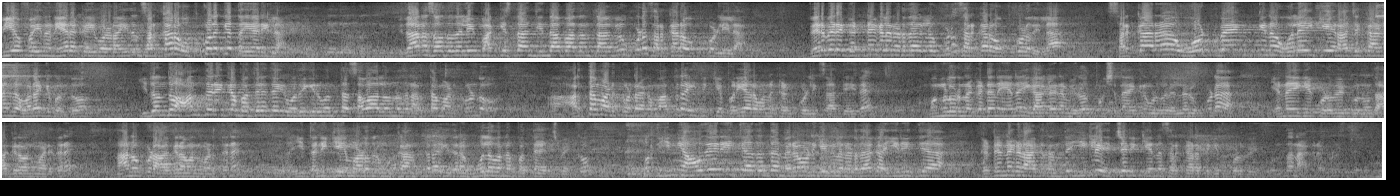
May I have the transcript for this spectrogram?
ಪಿ ಎಫ್ ಐನ ನೇರ ಕೈವಾಡ, ಇದನ್ನು ಸರ್ಕಾರ ಒಪ್ಕೊಳ್ಳೋಕ್ಕೆ ತಯಾರಿಲ್ಲ. ವಿಧಾನಸೌಧದಲ್ಲಿ ಪಾಕಿಸ್ತಾನ್ ಜಿಂದಾಬಾದ್ ಅಂತಾಗಲೂ ಕೂಡ ಸರ್ಕಾರ ಒಪ್ಕೊಳ್ಳಿಲ್ಲ. ಬೇರೆ ಬೇರೆ ಘಟನೆಗಳು ನಡೆದಾಗಲೂ ಕೂಡ ಸರ್ಕಾರ ಒಪ್ಕೊಳ್ಳೋದಿಲ್ಲ. ಸರ್ಕಾರ ವೋಟ್ ಬ್ಯಾಂಕಿನ ಓಲೈಕೆ ರಾಜಕಾರಣದ ಹೊರಗೆ ಬಂದು ಇದೊಂದು ಆಂತರಿಕ ಭದ್ರತೆಗೆ ಒದಗಿರುವಂಥ ಸವಾಲು ಅನ್ನೋದನ್ನು ಅರ್ಥ ಮಾಡಿಕೊಂಡು ಅರ್ಥ ಮಾಡಿಕೊಂಡಾಗ ಮಾತ್ರ ಇದಕ್ಕೆ ಪರಿಹಾರವನ್ನು ಕಂಡುಕೊಳ್ಳಿಕ್ಕೆ ಸಾಧ್ಯ ಇದೆ. ಮಂಗಳೂರಿನ ಘಟನೆಯನ್ನು ಈಗಾಗಲೇ ನಮ್ಮ ವಿರೋಧ ಪಕ್ಷದ ನಾಯಕರು ಉಳಿದವರೆಲ್ಲರೂ ಕೂಡ ಎನ್ ಐಗೆ ಕೊಡಬೇಕು ಅನ್ನೋದು ಆಗ್ರಹವನ್ನು ಮಾಡಿದ್ದಾರೆ. ನಾನು ಕೂಡ ಆಗ್ರಹವನ್ನು ಮಾಡ್ತೇನೆ. ಈ ತನಿಖೆ ಮಾಡೋದ್ರ ಮುಖಾಂತರ ಇದರ ಮೂಲವನ್ನು ಪತ್ತೆ ಹಚ್ಚಬೇಕು ಮತ್ತು ಇನ್ಯಾವುದೇ ರೀತಿಯಾದಂಥ ಮೆರವಣಿಗೆಗಳು ನಡೆದಾಗ ಈ ರೀತಿಯ ಘಟನೆಗಳಾಗದಂತೆ ಈಗಲೇ ಎಚ್ಚರಿಕೆಯನ್ನು ಸರ್ಕಾರ ತೆಗೆದುಕೊಳ್ಬೇಕು ಅಂತ ನಾನು ಆಗ್ರಹ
